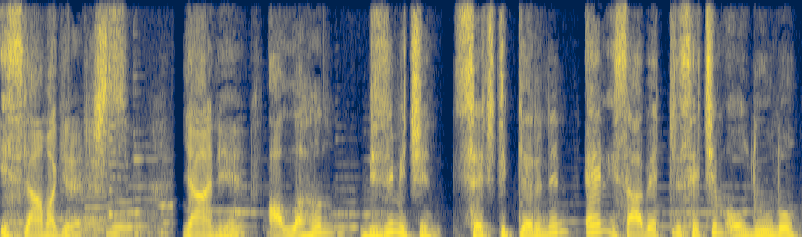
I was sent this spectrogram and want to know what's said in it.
İslam'a gireriz. Yani Allah'ın bizim için seçtiklerinin en isabetli seçim olduğunu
